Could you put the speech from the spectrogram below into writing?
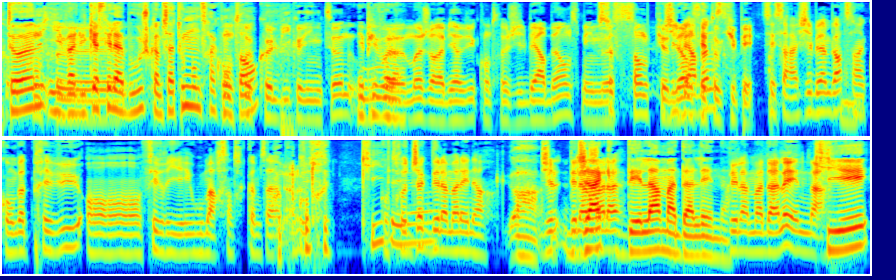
Covington. contre- il va lui casser la bouche, comme ça tout le monde sera contre content. Colby Covington. Et puis voilà. euh, moi, j'aurais bien vu contre Gilbert Burns, mais il me Sauf semble que Gilbert Burns est occupé. C'est ça. Gilbert Burns, c'est un combat prévu en février ou mars, un truc comme ça. Contre qui Contre Jack Della Malena. Ah, Gil- Della Jack Mala- Della Maddalena, Della Maddalena. qui est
